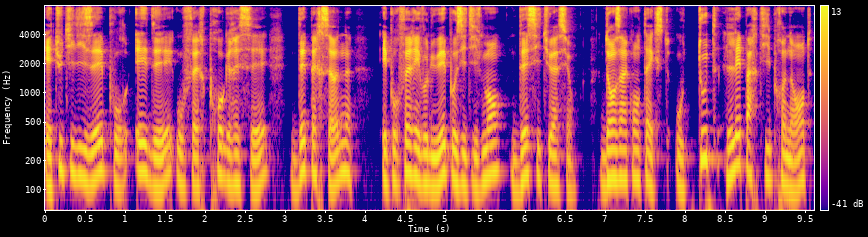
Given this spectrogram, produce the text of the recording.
est utilisée pour aider ou faire progresser des personnes et pour faire évoluer positivement des situations dans un contexte où toutes les parties prenantes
